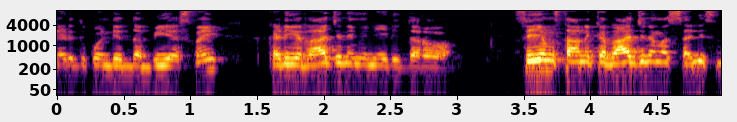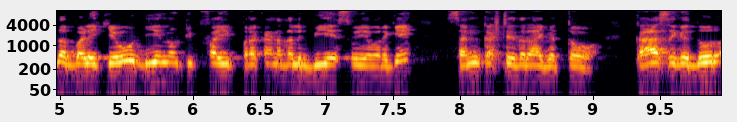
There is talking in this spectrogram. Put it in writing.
ನಡೆದುಕೊಂಡಿದ್ದ ಬಿಎಸ್ವೈ ಕಡೆಗೆ ರಾಜೀನಾಮೆ ನೀಡಿದ್ದರು. ಸಿಎಂ ಸ್ಥಾನಕ್ಕೆ ರಾಜೀನಾಮೆ ಸಲ್ಲಿಸಿದ ಬಳಿಕೆಯೂ ಡಿನೋಟಿಫೈ ಪ್ರಕರಣದಲ್ಲಿ ಬಿಎಸ್ವೈ ಅವರಿಗೆ ಸಂಕಷ್ಟ ಎದುರಾಗಿತ್ತು ಖಾಸಗಿ ದೂರು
